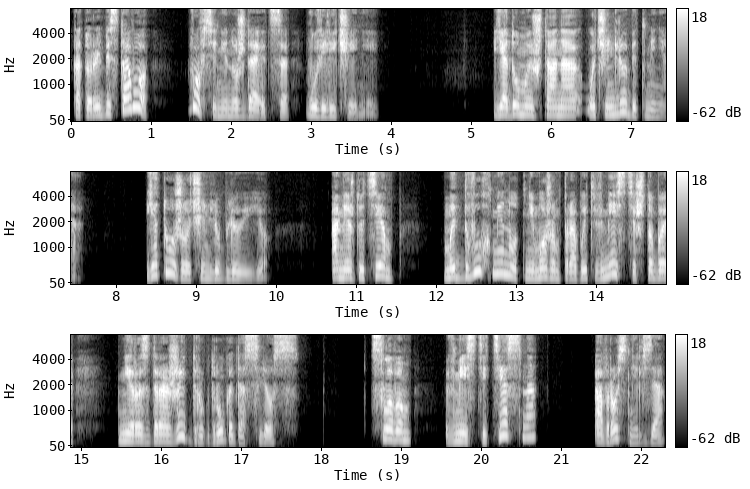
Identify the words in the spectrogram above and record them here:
которая без того вовсе не нуждается в увеличении. Я думаю, что она очень любит меня. Я тоже очень люблю ее. А между тем мы двух минут не можем пробыть вместе, чтобы не раздражить друг друга до слез. Словом, вместе тесно, а врозь нельзя.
